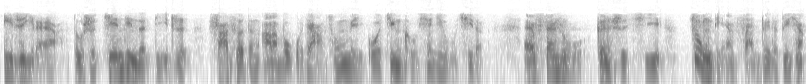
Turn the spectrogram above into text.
一直以来啊，都是坚定的抵制沙特等阿拉伯国家从美国进口先进武器的，F 三十五更是其重点反对的对象。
